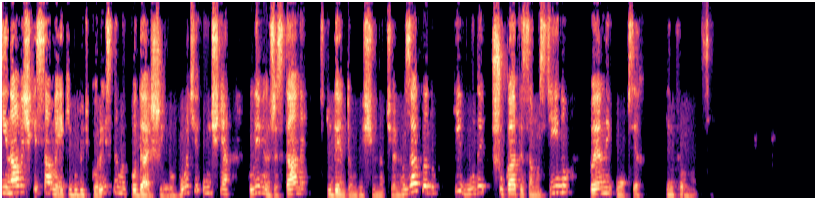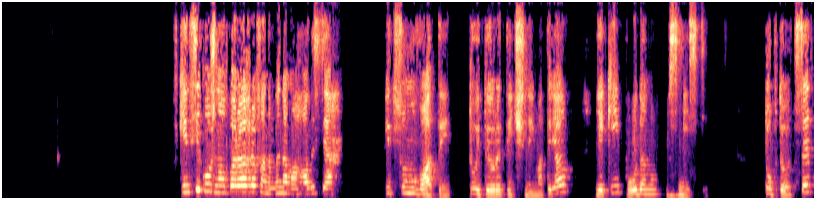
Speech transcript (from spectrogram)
ті навички саме, які будуть корисними в подальшій роботі учня, коли він вже стане студентом вищого навчального закладу і буде шукати самостійно певний обсяг інформації. В кінці кожного параграфа ми намагалися підсумувати той теоретичний матеріал, який подано в змісті. Тобто це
